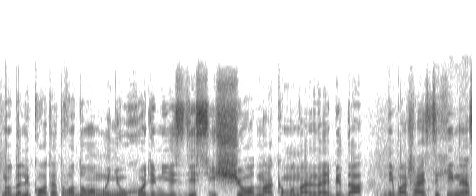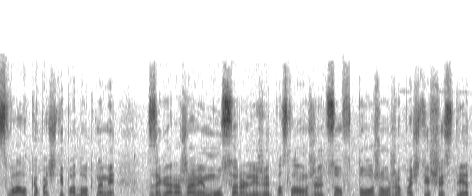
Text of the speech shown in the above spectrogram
Но далеко от этого дома мы не уходим. Есть здесь еще одна коммунальная беда. Небольшая стихийная свалка почти под окнами. За гаражами мусор лежит, по словам жильцов, тоже уже почти 6 лет.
